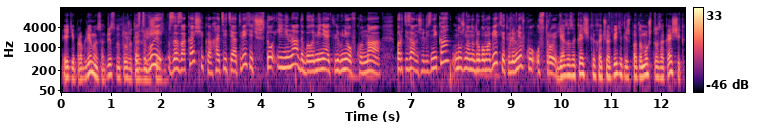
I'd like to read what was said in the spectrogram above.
эти проблемы, соответственно, тоже То есть вы исчезнут. за заказчика хотите ответить, что и не надо было менять ливневку на партизан Железняка, нужно на другом объекте эту ливневку устроить. Я за заказчика хочу ответить лишь потому, что заказчик,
